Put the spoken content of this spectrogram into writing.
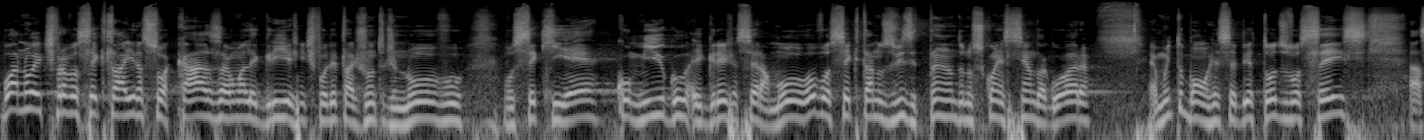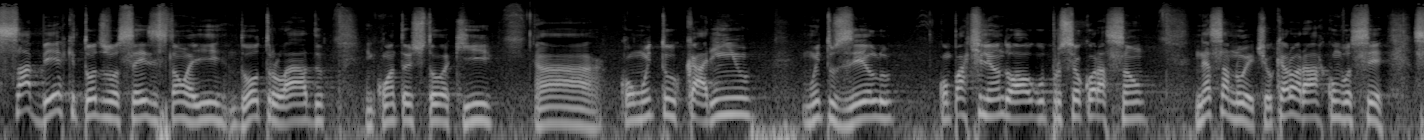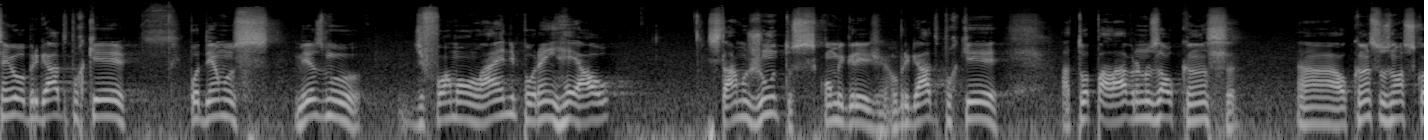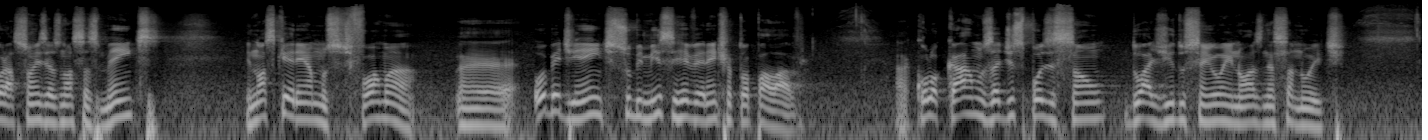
Boa noite para você que está aí na sua casa, é uma alegria a gente poder estar tá junto de novo. Você que é comigo, a Igreja Ser Amor, ou você que está nos visitando, nos conhecendo agora. É muito bom receber todos vocês, saber que todos vocês estão aí do outro lado, enquanto eu estou aqui ah, com muito carinho, muito zelo, compartilhando algo para o seu coração nessa noite. Eu quero orar com você. Senhor, obrigado porque podemos, mesmo de forma online, porém real, estarmos juntos como igreja. Obrigado porque a tua palavra nos alcança, ah, alcança os nossos corações e as nossas mentes, e nós queremos, de forma é, obediente, submissa e reverente à tua palavra, a colocarmos à disposição do agir do Senhor em nós nessa noite.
